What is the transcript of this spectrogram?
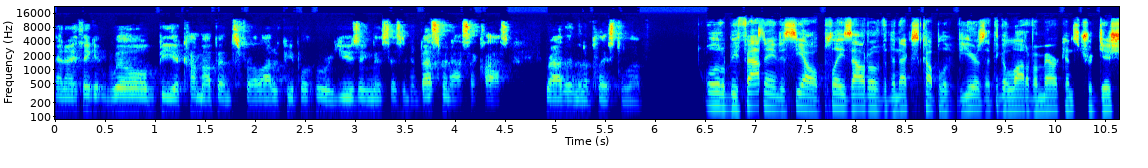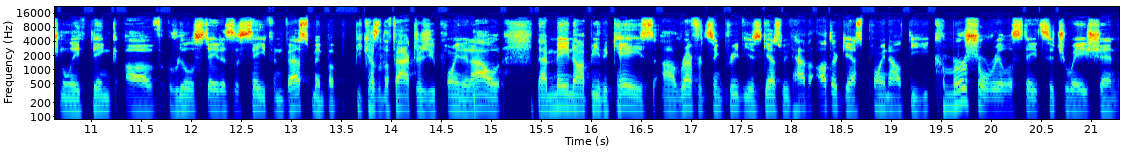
And I think it will be a comeuppance for a lot of people who are using this as an investment asset class rather than a place to live. Well, it'll be fascinating to see how it plays out over the next couple of years. I think a lot of Americans traditionally think of real estate as a safe investment, but because of the factors you pointed out, that may not be the case. Uh, referencing previous guests, we've had other guests point out the commercial real estate situation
